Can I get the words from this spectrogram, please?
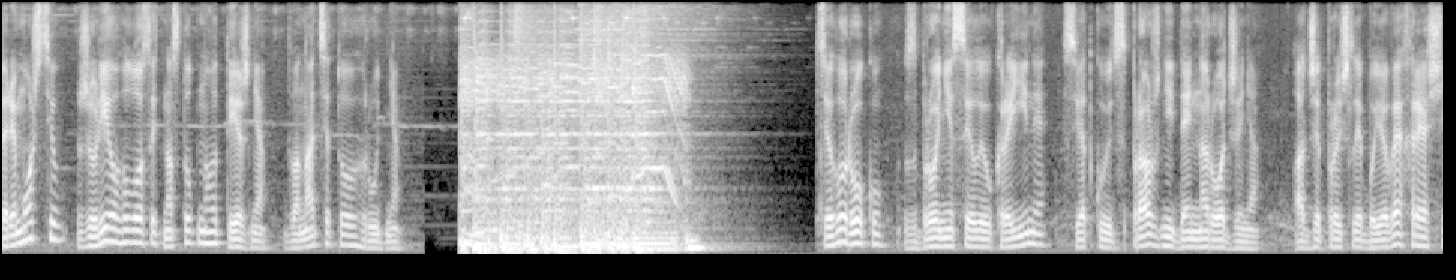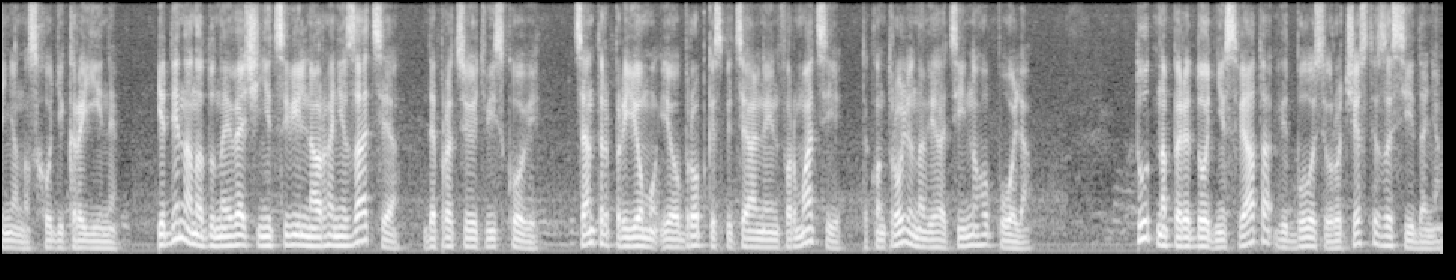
Переможців журі оголосить наступного тижня, 12 грудня. Цього року Збройні сили України святкують справжній день народження, адже пройшли бойове хрещення на сході країни. Єдина на Дунаєвеччині цивільна організація, де працюють військові, центр прийому і обробки спеціальної інформації та контролю навігаційного поля. Тут напередодні свята відбулось урочисте засідання.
